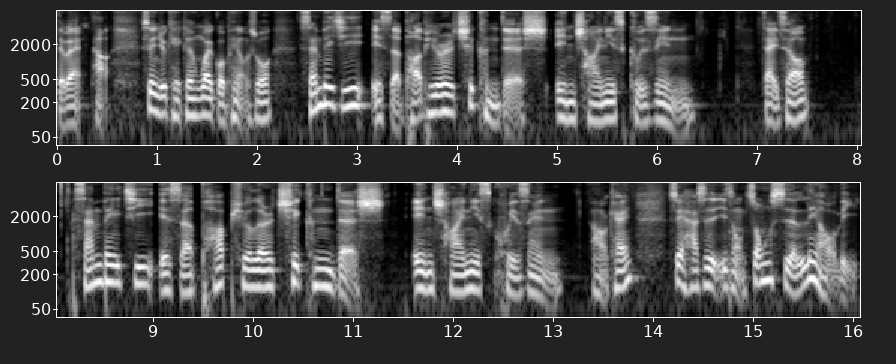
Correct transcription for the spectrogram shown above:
对不对？好，所以你就可以跟外国朋友说，三杯鸡 is a popular chicken dish in Chinese cuisine。再一次哦，三杯鸡 is a popular chicken dish in Chinese cuisine。OK，所以它是一种中式的料理，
